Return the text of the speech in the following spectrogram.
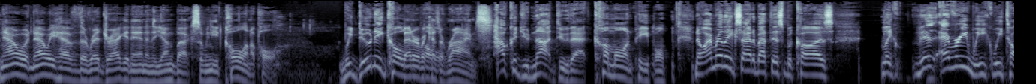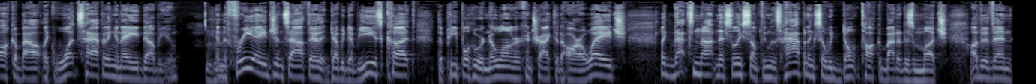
now now we have the Red Dragon in and the Young Bucks, so we need Cole on a pole. we do need Cole. Better on a because it rhymes. How could you not do that? Come on, people. no, I'm really excited about this because like this every week we talk about like what's happening in AEW. And the free agents out there that WWE's cut, the people who are no longer contracted to ROH, like that's not necessarily something that's happening. So we don't talk about it as much, other than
